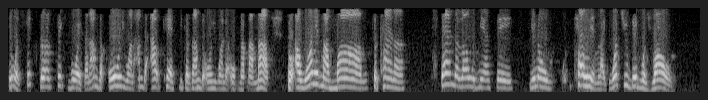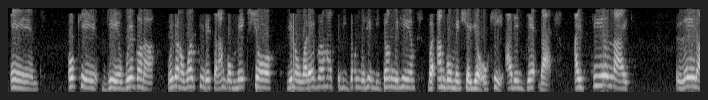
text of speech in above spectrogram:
it was six girls, six boys, and I'm the only one. I'm the outcast because I'm the only one that opened up my mouth. So I wanted my mom to kind of stand along with me and say, you know, tell him, like, what you did was wrong. And okay, dear, we're gonna we're gonna work through this, and I'm gonna make sure you know whatever has to be done with him, be done with him. But I'm gonna make sure you're okay. I didn't get that. I feel like later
